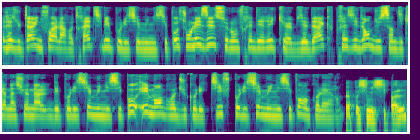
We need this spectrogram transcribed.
Résultat, une fois à la retraite, les policiers municipaux sont lésés selon Frédéric Biedac, président du syndicat national des policiers municipaux et membre du collectif policiers municipaux en colère. La police municipale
